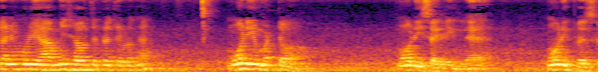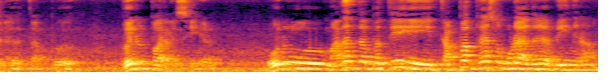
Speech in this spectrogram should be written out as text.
கனிமொழி அமித்ஷாவை திட்ட சொல்லுங்க. மோடியை மட்டும் மோடி சரியில்லை. மோடி பேசுறது தப்பு. வெறுப்பு அரசியல் ஒரு மதத்தை பத்தி தப்பா பேசக்கூடாது அப்படிங்கிறான்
